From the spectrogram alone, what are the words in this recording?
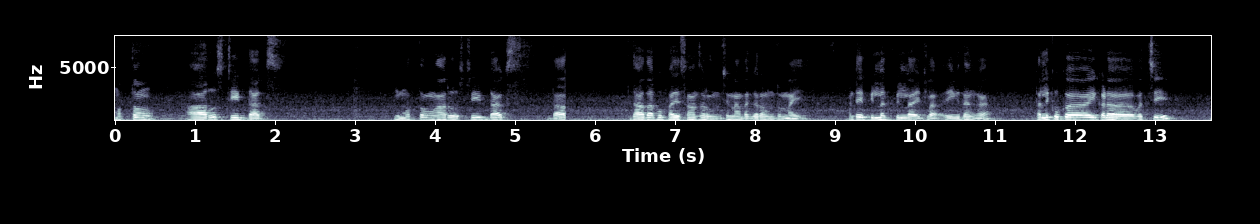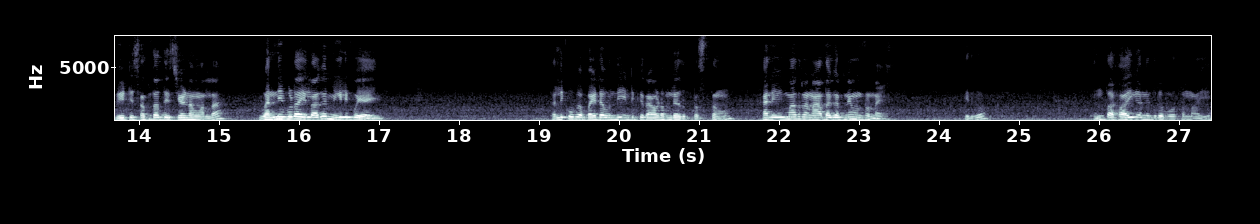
మొత్తం ఆరు స్ట్రీట్ డాగ్స్. ఈ మొత్తం ఆరు స్ట్రీట్ డాగ్స్ దా దాదాపు పది సంవత్సరాల నుంచి నా దగ్గర ఉంటున్నాయి. అంటే పిల్లకు పిల్ల ఇట్లా ఈ విధంగా. తల్లికుక్క ఇక్కడ వచ్చి వీటి సంతతి చేయడం వల్ల ఇవన్నీ కూడా ఇలాగే మిగిలిపోయాయి. తల్లికుక్క బయట ఉంది ఇంటికి రావడం లేదు ప్రస్తుతం. కానీ ఇవి మాత్రం నా దగ్గరనే ఉంటున్నాయి. ఇదిగో ఎంత హాయిగా నిద్రపోతున్నాయి.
